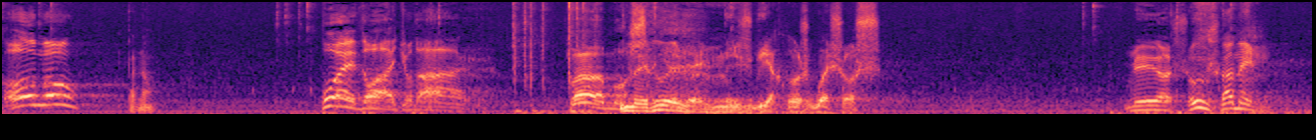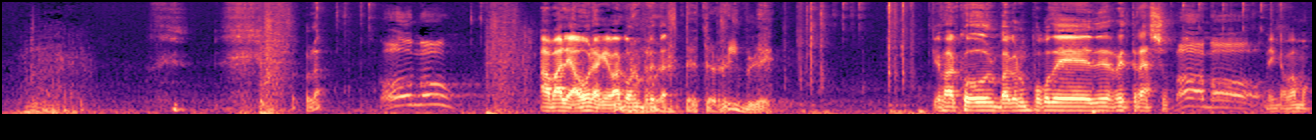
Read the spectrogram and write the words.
¿Cómo? Pues no. Puedo ayudar. Vamos. Me duelen mis viejos huesos. Neasusamen. Hola. ¿Cómo? Ah, vale, ahora que va con Una reta- muerte terrible. que va con va con un poco de, de retraso. ¡Vamos! Venga, vamos.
